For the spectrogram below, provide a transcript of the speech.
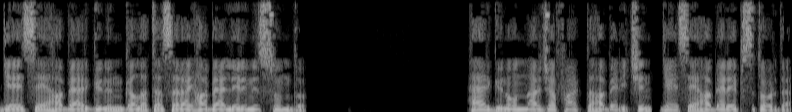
GS Haber günün Galatasaray haberlerini sundu. Her gün onlarca farklı haber için, GS Haber App Store'da.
